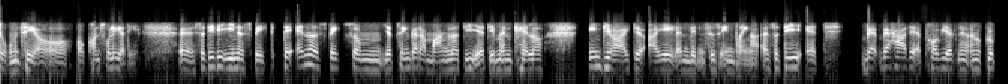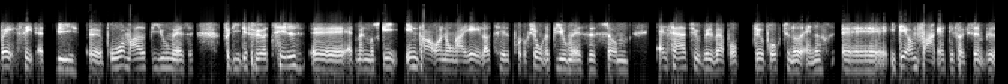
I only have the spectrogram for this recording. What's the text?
dokumentere og, og kontrollere det. Øh, så det er det ene aspekt. Det andet aspekt, som jeg tænker, der mangler, det er det, man kalder indirekte arealanvendelsesændringer. Altså det, at hvad, hvad har det af påvirkninger altså, globalt set, at vi øh, bruger meget biomasse, fordi det fører til, øh, at man måske inddrager nogle arealer til produktion af biomasse, som alternativt vil være brugt, blevet brugt til noget andet. Øh, I det omfang, at det for eksempel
